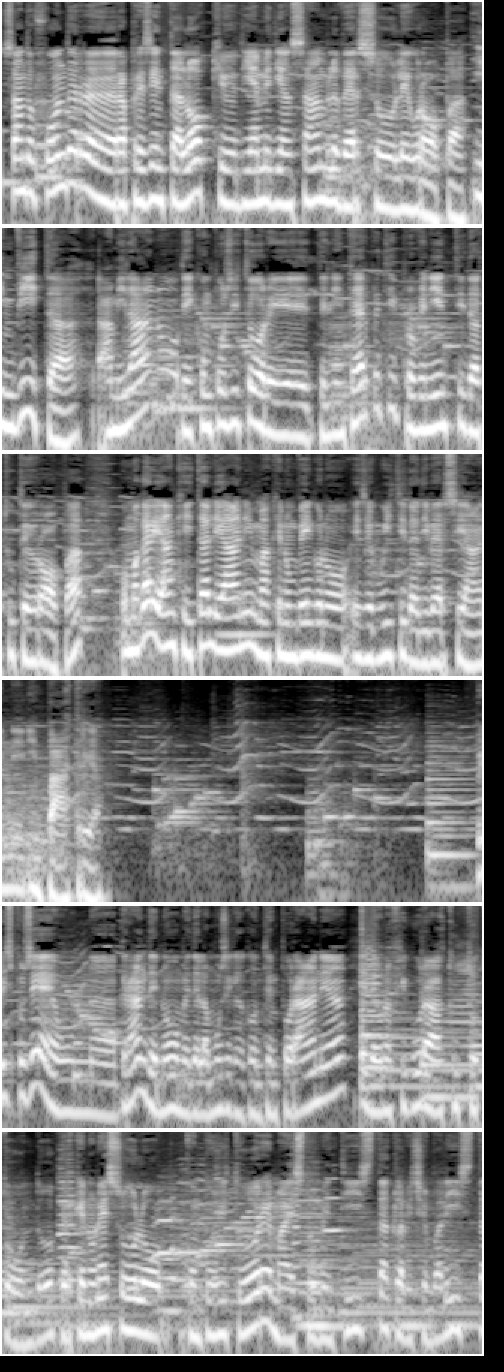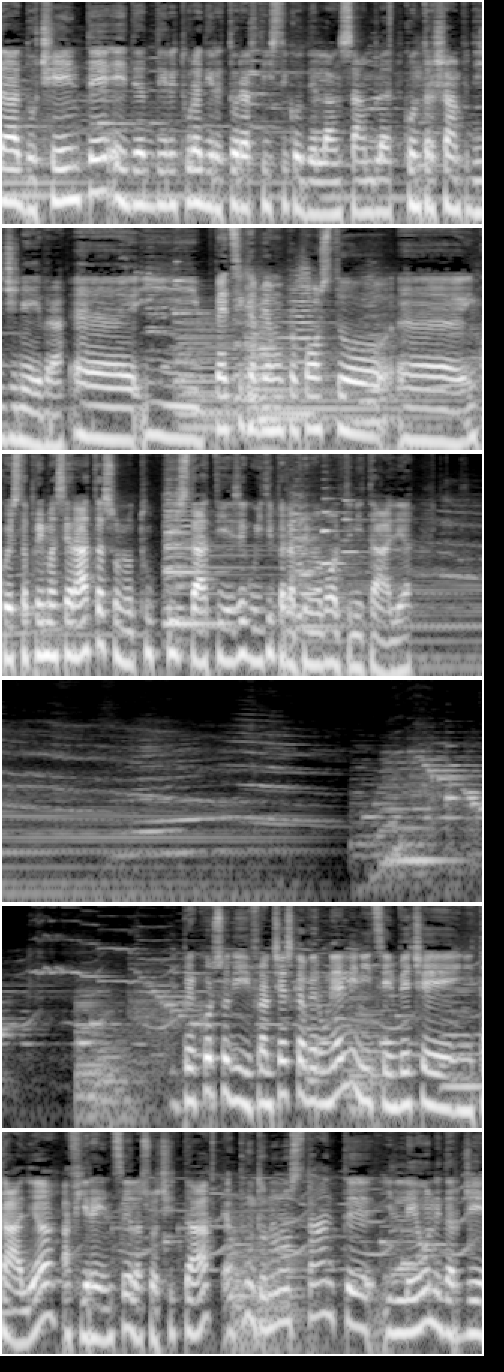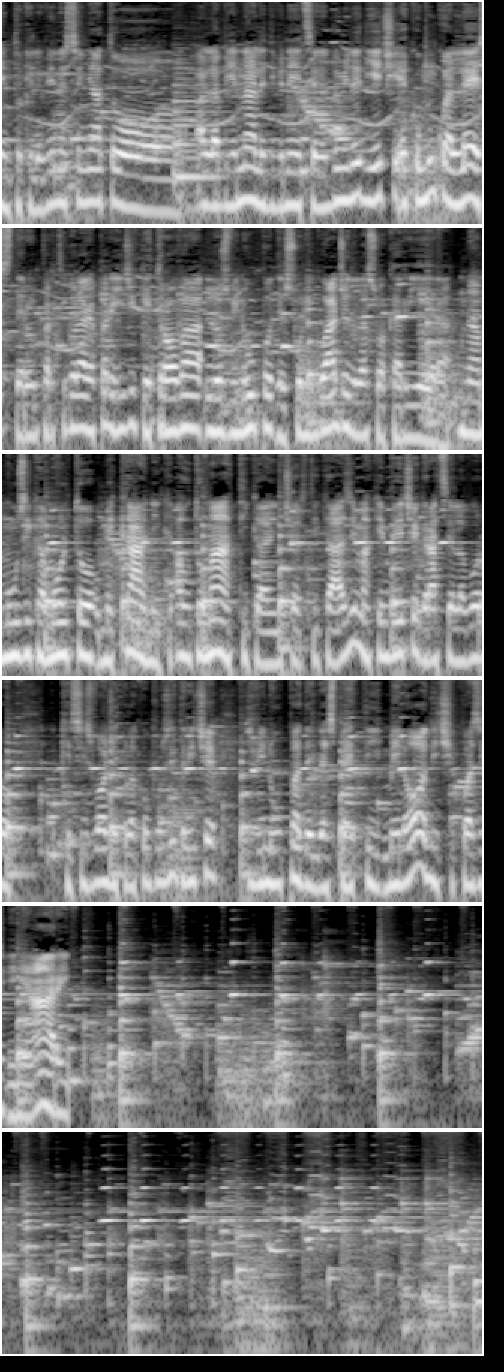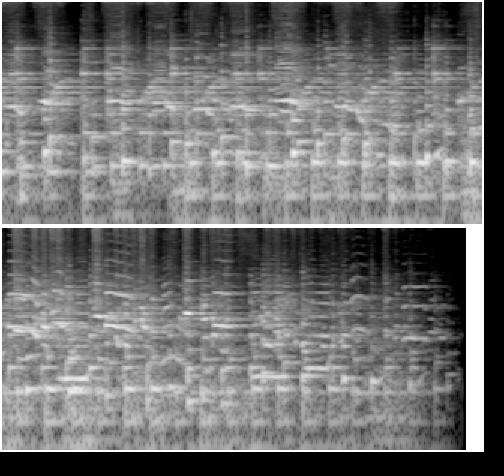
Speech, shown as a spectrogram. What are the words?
Sound of Wonder rappresenta l'occhio di MD Ensemble verso l'Europa. Invita a Milano dei compositori e degli interpreti provenienti da tutta Europa o magari anche italiani ma che non vengono eseguiti da diversi anni in patria. Prisposé è un eh, grande nome della musica contemporanea ed è una figura a tutto tondo perché non è solo compositore ma è strumentista, clavicembalista, docente ed addirittura direttore artistico dell'ensemble Contrechamp di Ginevra. Eh, I pezzi che abbiamo proposto eh, in questa prima serata sono tutti stati eseguiti per la prima volta in Italia. Percorso di Francesca Verunelli inizia invece in Italia, a Firenze, la sua città, e appunto nonostante il leone d'argento che le viene assegnato alla Biennale di Venezia nel 2010, è comunque all'estero, in particolare a Parigi, che trova lo sviluppo del suo linguaggio e della sua carriera. Una musica molto meccanica, automatica in certi casi, ma che invece grazie al lavoro che si svolge con la compositrice sviluppa degli aspetti melodici, quasi lineari.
